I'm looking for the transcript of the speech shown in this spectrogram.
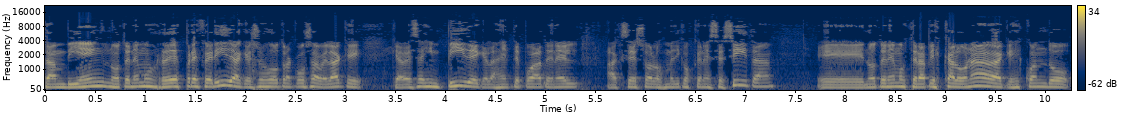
También no tenemos redes preferidas, que eso es otra cosa, ¿verdad? Que, que a veces impide que la gente pueda tener acceso a los médicos que necesita. Eh, no tenemos terapia escalonada, que es cuando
